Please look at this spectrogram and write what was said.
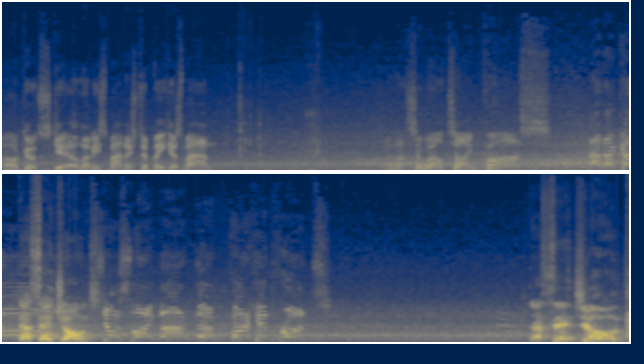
Oh, good skill, and he's managed to beat his man. Oh, that's a well-timed pass. And a goal! That's it, Jones. Just like that, they're back in front. That's it, Jones.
